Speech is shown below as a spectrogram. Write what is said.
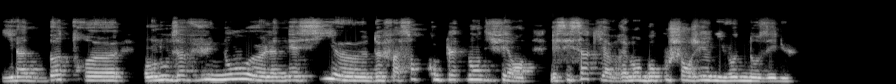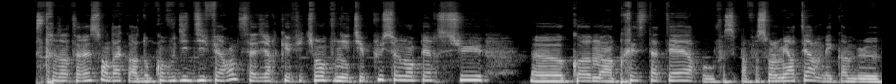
Il y a d'autres. on nous a vu nous la DSI de façon complètement différente, et c'est ça qui a vraiment beaucoup changé au niveau de nos élus. C'est très intéressant, d'accord. Donc quand vous dites différente, c'est-à-dire qu'effectivement vous n'étiez plus seulement perçu euh, comme un prestataire, ou enfin c'est pas forcément le meilleur terme, mais comme le,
